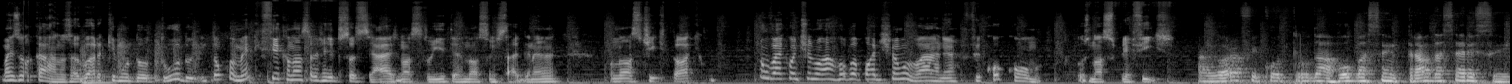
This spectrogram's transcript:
Mas, ô Carlos, agora que mudou tudo, então como é que fica nossas redes sociais, nosso Twitter, nosso Instagram, o nosso TikTok? Não vai continuar arroba pode chamovar, né? Ficou como os nossos perfis? Agora ficou tudo arroba central da série C.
